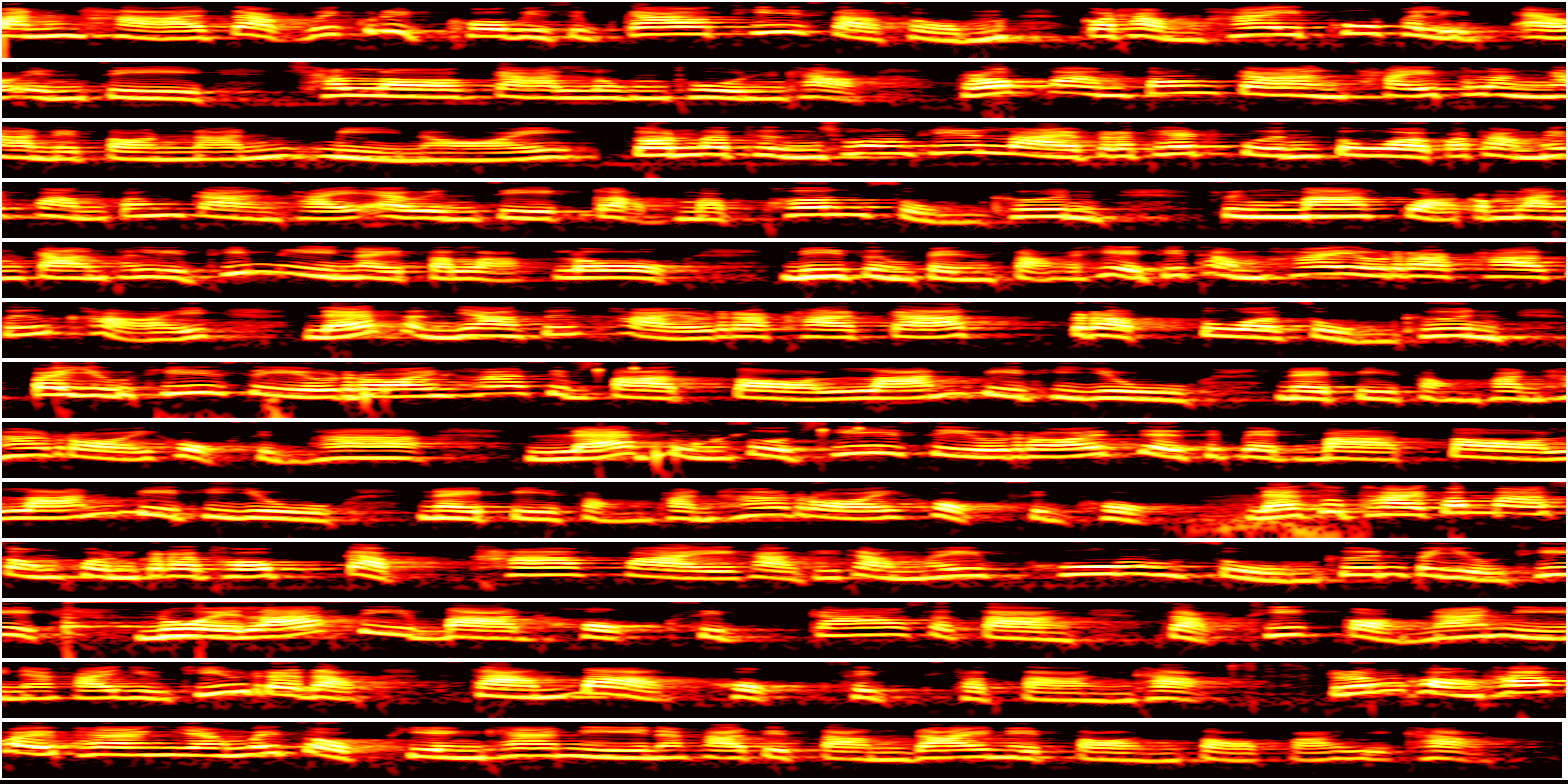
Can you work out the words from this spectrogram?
ปัญหาจากวิกฤตโควิด -19 ที่สะสมก็ทำให้ผู้ผลิต LNG ชะลอการลงทุนค่ะ เพราะความต้องการใช้พลังงานในตอนนั้นมีน้อย จนมาถึงช่วงที่หลายประเทศฟื้นตัวก็ทำให้ความต้องการใช้ LNG กลับมาเพิ่มสูงขึ้น ซึ่งมากกว่ากำลังการผลิตที่มีในตลาดโลก นี่จึงเป็นสาเหตุที่ทำให้ราคาซื้อขาย และสัญญาซื้อขายราคาก๊าซปรับตัวสูงขึ้น ไปอยู่ที่ 450 บาทต่อล้าน BTU ในปี 2565 และสูงสุดที่471 บาทต่อล้าน BTU ในปี 2566 และสุดท้ายก็มาส่งผลกระทบกับค่าไฟค่ะที่ทำให้พุ่งสูงขึ้นไปอยู่ที่หน่วยละ 4 บาท 69 สตางค์จากที่ก่อนหน้านี้นะคะ อยู่ที่ระดับ 3 บาท 60 สตางค์ค่ะ เรื่องของค่าไฟแพงยังไม่จบเพียงแค่นี้นะคะ ติดตามได้ในตอนต่อไปค่ะ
